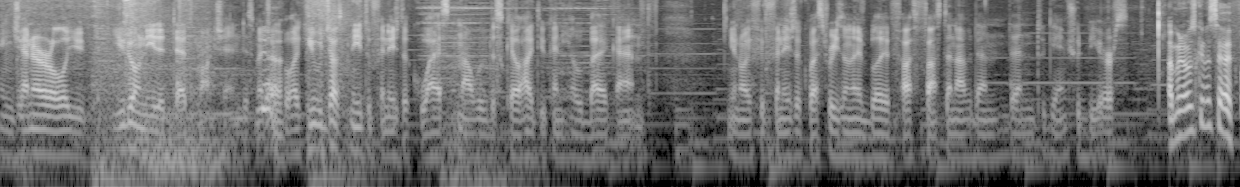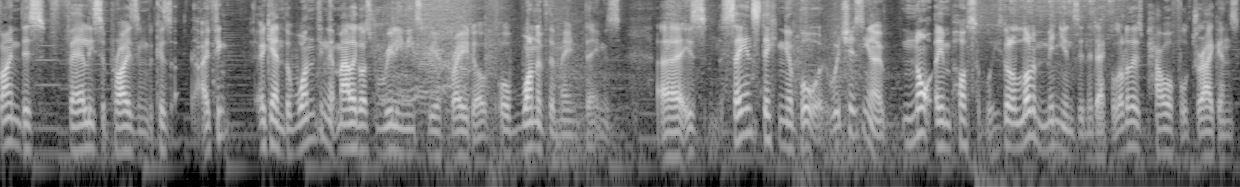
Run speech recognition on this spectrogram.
in general, you you don't need it that much in this matchup. Yeah. Like you just need to finish the quest. Now with the Scalehide, you can heal back, and you know if you finish the quest reasonably fast fast enough, then then the game should be yours. I mean, I was going to say I find this fairly surprising because I think again the one thing that Malygos really needs to be afraid of, or one of the main things, uh, is Saiyan sticking a board, which is, you know, not impossible. He's got a lot of minions in the deck, a lot of those powerful dragons.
